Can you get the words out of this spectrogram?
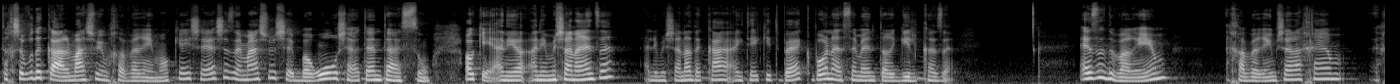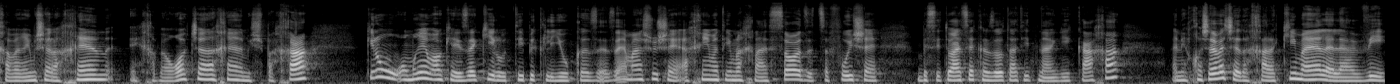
תחשבו דקה על משהו עם חברים, אוקיי? שיש איזה משהו שברור שאתן תעשו. אוקיי, אני, אני משנה את זה, אני משנה דקה, I take it back, בואו נעשה מעין תרגיל כזה. איזה דברים חברים שלכם, חברים שלכן, חברות שלכן, משפחה, כאילו אומרים, אוקיי, זה כאילו טיפיקלי יו כזה, זה משהו שהכי מתאים לך לעשות, זה צפוי שבסיטואציה כזאת את תתנהגי ככה. אני חושבת שאת החלקים האלה להביא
